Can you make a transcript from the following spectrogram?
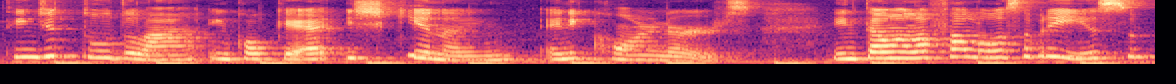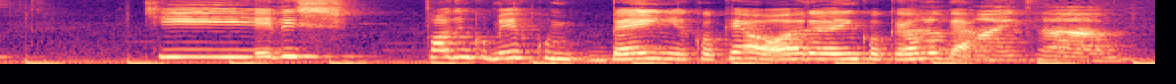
tem de tudo lá, em qualquer esquina, em any corners. Então ela falou sobre isso, que eles podem comer bem a qualquer hora, em qualquer lugar. Like, uh,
